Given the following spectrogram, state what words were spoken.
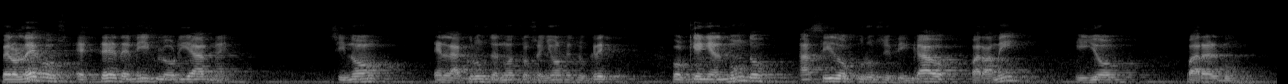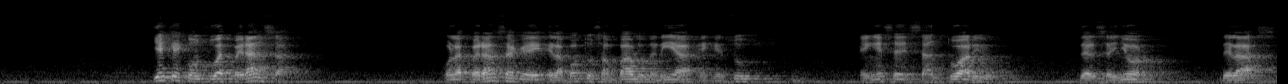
Pero lejos esté de mí gloriarme, sino en la cruz de nuestro Señor Jesucristo, porque en el mundo ha sido crucificado para mí y yo para el mundo. Y es que con su esperanza, con la esperanza que el apóstol San Pablo tenía en Jesús, en ese santuario del Señor, de las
